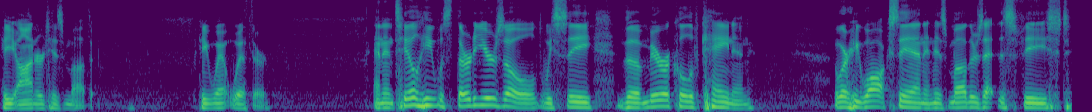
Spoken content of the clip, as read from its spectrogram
He honored his mother. He went with her. And until he was 30 years old, we see the miracle of Canaan, where he walks in and his mother's at this feast.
